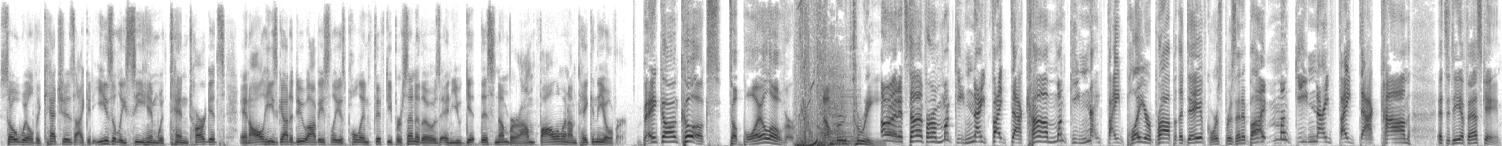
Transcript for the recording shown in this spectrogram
so will the catches. I could easily see him with 10 targets, and all he's got to do, obviously, is pull in 50% of those, and you get this number. I'm following. I'm taking the over. Bank on Cooks to boil over. Number three. All right, it's time for a MonkeyKnifeFight.com Monkey Knife Fight Player Prop of the Day, of course, presented by MonkeyKnifeFight.com. It's a DFS game,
